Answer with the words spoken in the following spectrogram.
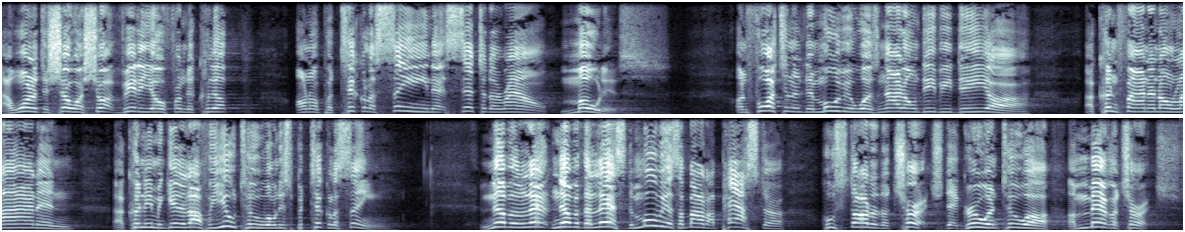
I wanted to show a short video from the clip on a particular scene that centered around motives. Unfortunately, the movie was not on DVD or I couldn't find it online and I couldn't even get it off of YouTube on this particular scene. Nevertheless, nevertheless, the movie is about a pastor who started a church that grew into a, a mega church.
